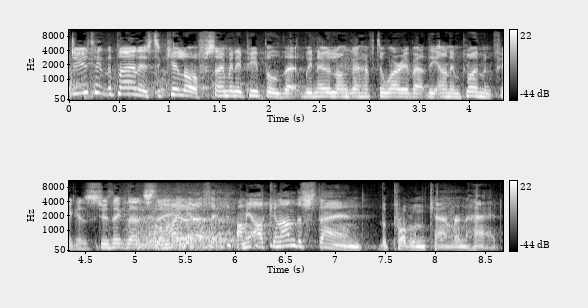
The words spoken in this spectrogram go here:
Do you think the plan is to kill off so many people that we no longer have to worry about the unemployment figures? Do you think that's the. That's. I mean, I can understand the problem Cameron had.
